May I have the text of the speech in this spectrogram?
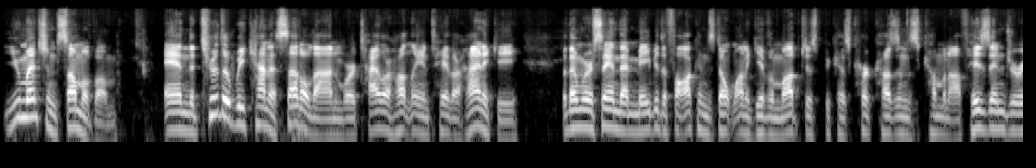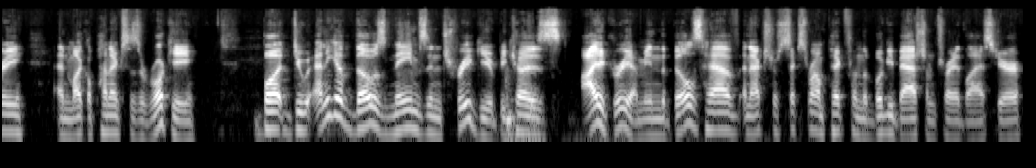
you mentioned some of them. And the two that we kind of settled on were Tyler Huntley and Taylor Heinicke. But then we were saying that maybe the Falcons don't want to give him up just because Kirk Cousins is coming off his injury and Michael Penix is a rookie. But do any of those names intrigue you? Because I agree. I mean, the Bills have an extra six round pick from the Boogie Basham trade last year.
